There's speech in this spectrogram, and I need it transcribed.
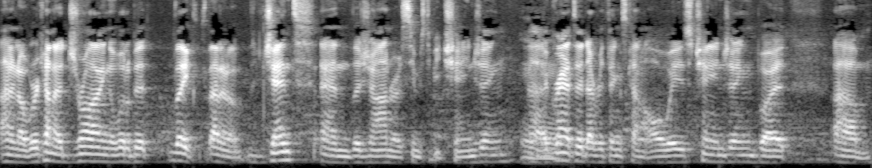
i don't know we're kind of drawing a little bit like i don't know djent and the genre seems to be changing uh, Mhm. granted everything's kind of always changing but um,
